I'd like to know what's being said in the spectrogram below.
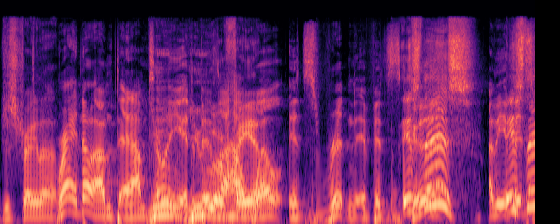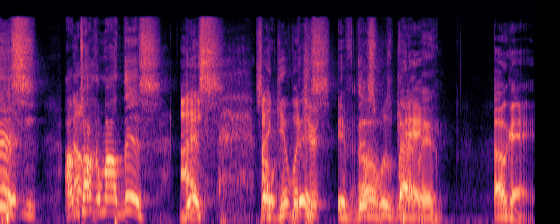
just straight up. Right, no, I'm and I'm telling you, it you depends on how fan- well it's written. If it's It's good, this. I mean, if it's, it's, this. written, I'm no, talking about this. I- This. I get what this, you're. If this was. Batman, okay.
